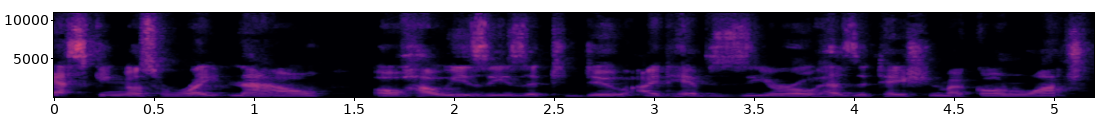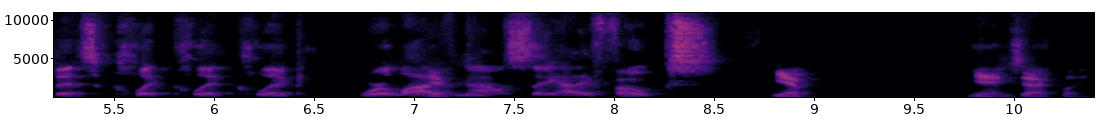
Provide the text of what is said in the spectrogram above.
asking us right now, oh, how easy is it to do? I'd have zero hesitation about going, watch this, click, click, click. We're live yep. now. Say hi, folks. Yep. Yeah, exactly.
